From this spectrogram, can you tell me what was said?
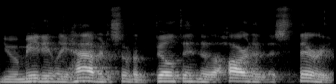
you immediately have it sort of built into the heart of this theory.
